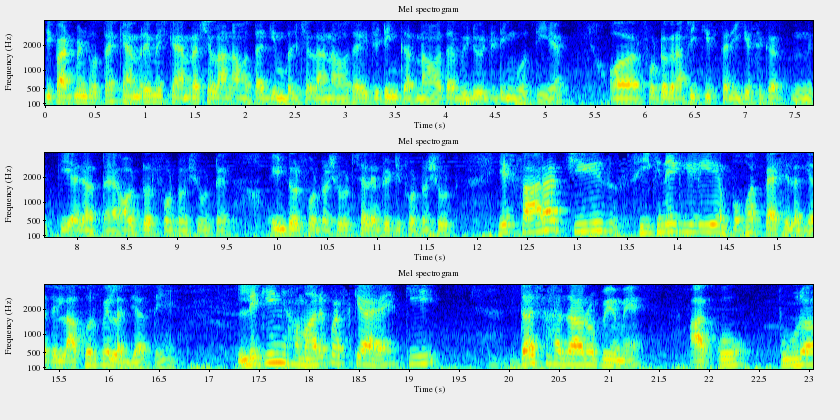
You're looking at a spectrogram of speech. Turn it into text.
डिपार्टमेंट होता है कैमरे में कैमरा चलाना होता है गिम्बल चलाना होता है एडिटिंग करना होता है वीडियो एडिटिंग होती है, और फोटोग्राफी किस तरीके से कर, किया जाता है outdoor photoshoot indoor photoshoot celebrity photoshoot ये सारा चीज़ सीखने के लिए बहुत पैसे लग जाते हैं, लाखों रुपए लग जाते हैं। लेकिन हमारे पास क्या है कि दस हज़ार रुपये में आपको पूरा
